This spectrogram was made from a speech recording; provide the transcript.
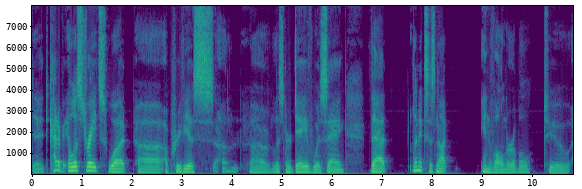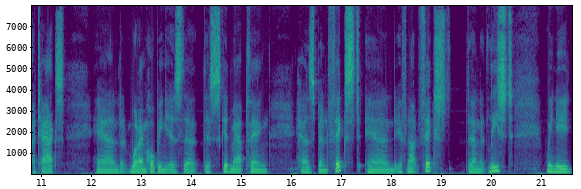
it kind of illustrates what uh, a previous uh, uh, listener, Dave, was saying that Linux is not invulnerable to attacks. And what I'm hoping is that this SkidMap thing has been fixed. And if not fixed, then at least we need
